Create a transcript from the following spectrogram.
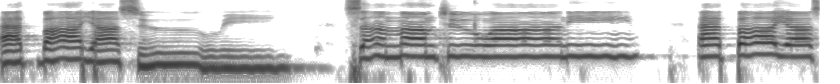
at Bayasui. Samam tuani at Bayasui.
